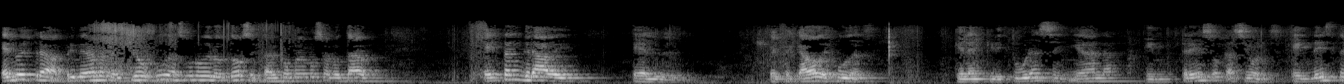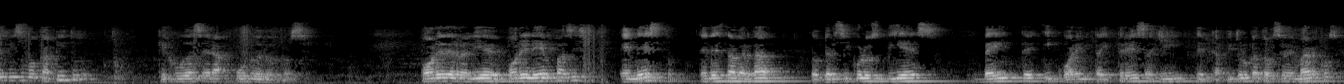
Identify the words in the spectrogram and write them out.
En nuestra primera reflexión, Judas, uno de los doce, tal como hemos anotado, es tan grave el, el pecado de Judas que la escritura señala en tres ocasiones, en este mismo capítulo, que Judas era uno de los doce. Pone de relieve, pone el énfasis en esto, en esta verdad. Los versículos 10, 20 y 43 allí del capítulo 14 de Marcos,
